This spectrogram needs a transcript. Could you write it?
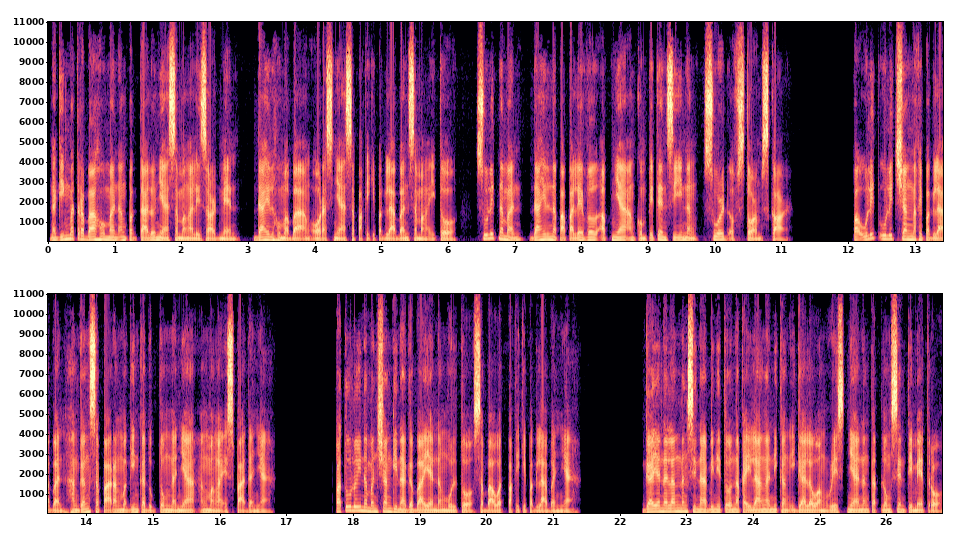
Naging matrabaho man ang pagtalo niya sa mga lizardmen dahil humaba ang oras niya sa pakikipaglaban sa mga ito, sulit naman dahil napapalevel up niya ang competency ng Sword of Storm Scar. Paulit-ulit siyang nakipaglaban hanggang sa parang maging kadugtong na niya ang mga espada niya. Patuloy naman siyang ginagabayan ng multo sa bawat pakikipaglaban niya. Gaya na lang ng sinabi nito na kailangan ni Kang igalaw ang wrist niya ng 3 sentimetro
